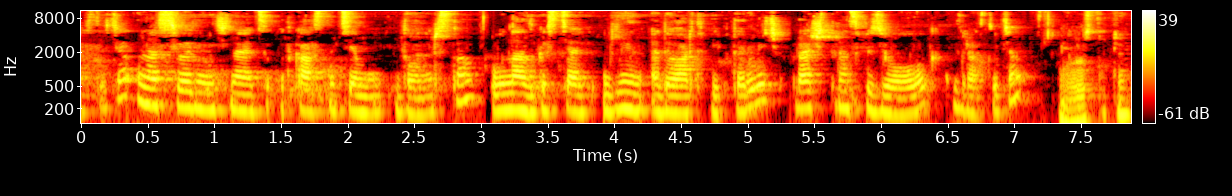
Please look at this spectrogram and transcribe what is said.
Здравствуйте. У нас сегодня начинается подкаст на тему донорства. У нас в гостях Гин Эдуард Викторович, врач-трансфузиолог. Здравствуйте. Здравствуйте.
